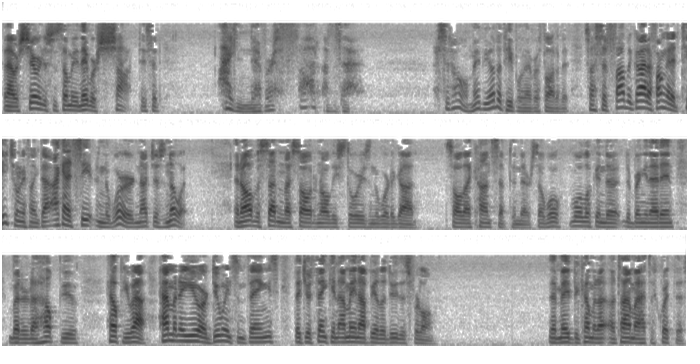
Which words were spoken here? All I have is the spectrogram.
And I was sharing this with somebody, and they were shocked. They said, I never thought of that. I said, Oh, maybe other people never thought of it. So I said, Father God, if I'm going to teach on anything like that, I got to see it in the Word, not just know it. And all of a sudden, I saw it in all these stories in the Word of God. Saw that concept in there. So we'll we'll look into to bringing that in, but it'll help you help you out. How many of you are doing some things that you're thinking I may not be able to do this for long? There may be coming a, time I have to quit this.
